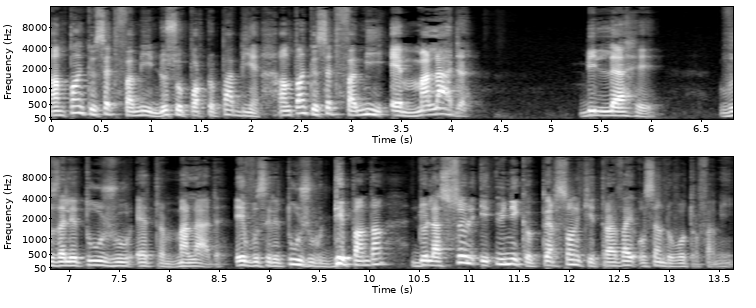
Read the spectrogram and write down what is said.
En tant que cette famille ne se porte pas bien, en tant que cette famille est malade, billahi, vous allez toujours être malade et vous serez toujours dépendant de la seule et unique personne qui travaille au sein de votre famille.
